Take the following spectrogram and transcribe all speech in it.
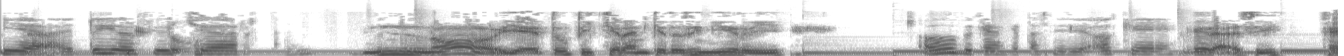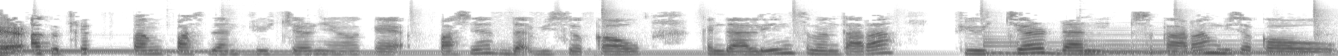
Iya itu your Itu. future. Kan Betul. no yaitu pikiran kita sendiri. Oh pikiran kita sendiri oke. Tidak sih? Kayak aku kira tentang past dan future-nya kayak pasnya tidak bisa kau kendaliin sementara future dan sekarang bisa kau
